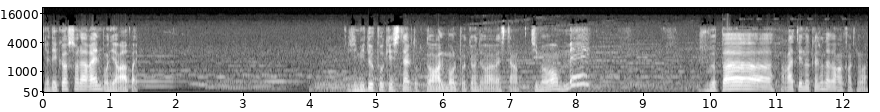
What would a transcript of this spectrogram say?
Il y a des coffres sur l'arène, bon, on ira après. J'ai mis deux Snacks, donc normalement le Pokémon devrait rester un petit moment, mais... Je veux pas rater une occasion d'avoir un crack noir.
